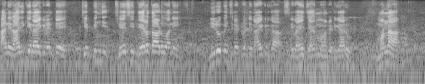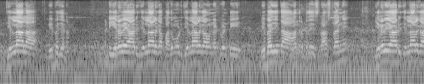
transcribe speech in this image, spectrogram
కానీ రాజకీయ నాయకుడు అంటే చెప్పింది చేసి తీరతాడు అని నిరూపించినటువంటి నాయకుడిగా శ్రీ వైఎస్ జగన్మోహన్ రెడ్డి గారు మొన్న జిల్లాల విభజన అంటే ఇరవై ఆరు జిల్లాలుగా పదమూడు జిల్లాలుగా ఉన్నటువంటి విభజిత ఆంధ్రప్రదేశ్ రాష్ట్రాన్ని ఇరవై ఆరు జిల్లాలుగా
